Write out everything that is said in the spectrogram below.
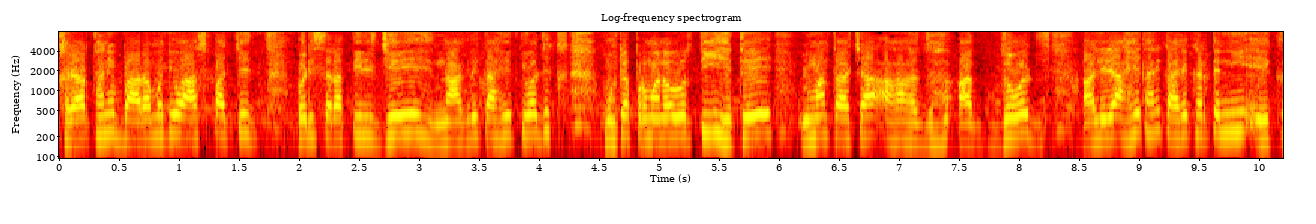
खऱ्या अर्थाने बारामती व आसपासचे परिसरातील जे नागरिक आहेत किंवा जे मोठ्या प्रमाणावरती येथे विमानतळाच्या जवळ आलेले आहेत आणि कार्यकर्त्यांनी एक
